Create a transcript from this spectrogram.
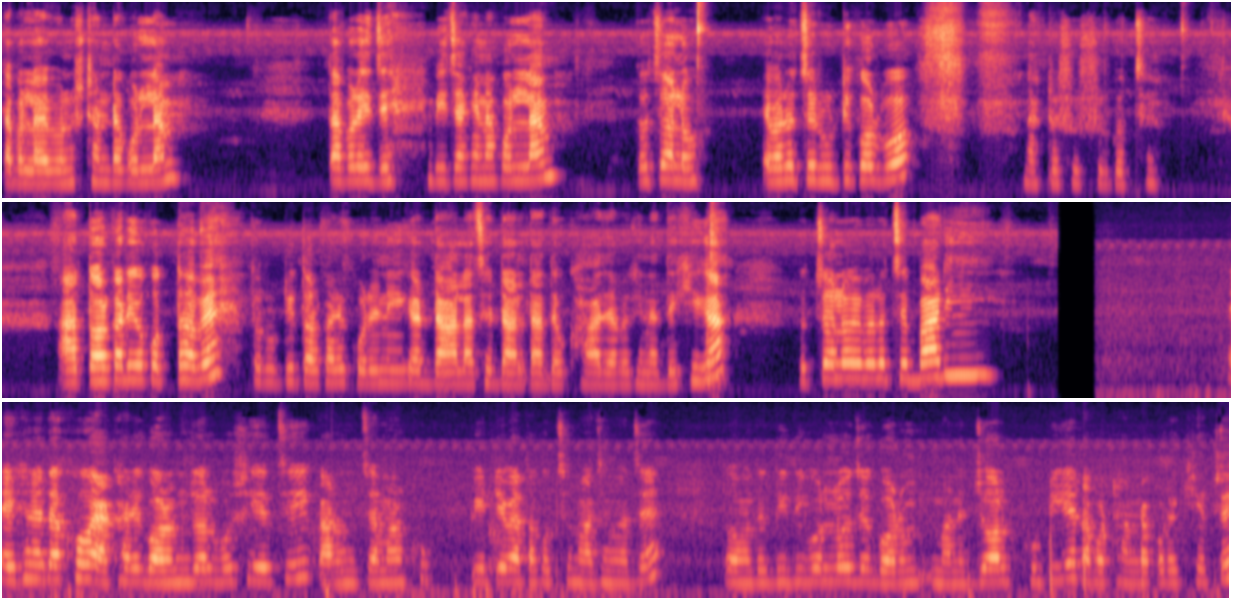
তারপর লাইভ অনুষ্ঠানটা করলাম। তারপরে এই যে বিচা কেনা করলাম। তো চলো, এবার হচ্ছে রুটি করব। ডাক্তার সুরসুর করছে। আর তরকারিও করতে হবে। তো রুটি তরকারি করে নিই গা, ডাল আছে, ডালটা দেও খাওয়া যাবে কিনা দেখি গা। তো চলো এবার হচ্ছে বাড়ি। এখানে দেখো এক হাঁড়ি গরম জল বসিয়েছি, কারণ হচ্ছে আমার খুব পেটে ব্যথা করছে মাঝে মাঝে। তো আমাদের দিদি বলল যে গরম মানে জল ফুটিয়ে তারপর ঠান্ডা করে খেতে।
